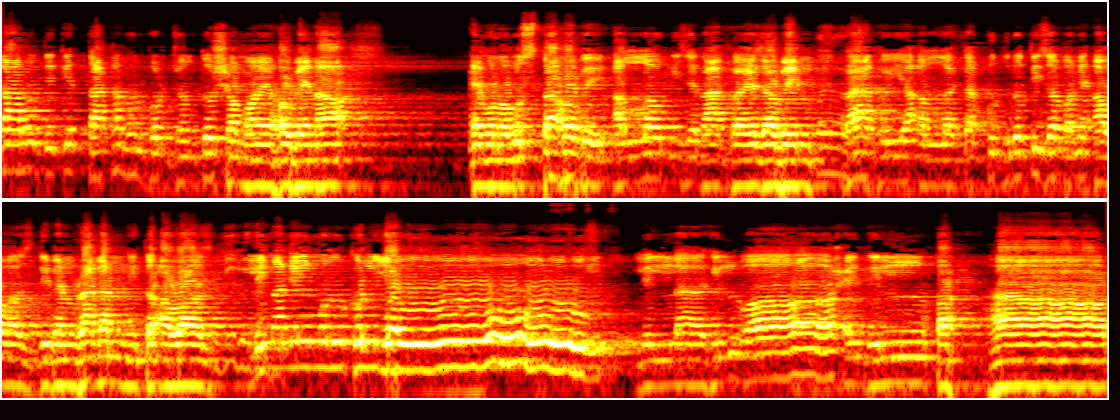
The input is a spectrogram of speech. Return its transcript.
কারও দিকে তাকানোর পর্যন্ত সময় হবে না। এমন অবস্থা হবে, আল্লাহ নিজে রাগ হয়ে যাবেন। রাগ হইয়া আল্লাহ একটা কুদরতি জবানে আওয়াজ দিবেন, রাগান্বিত আওয়াজ। লিমানিল মুলকুল ইয়াউম লিল্লাহিল ওয়াহিদিল কাহ্হার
